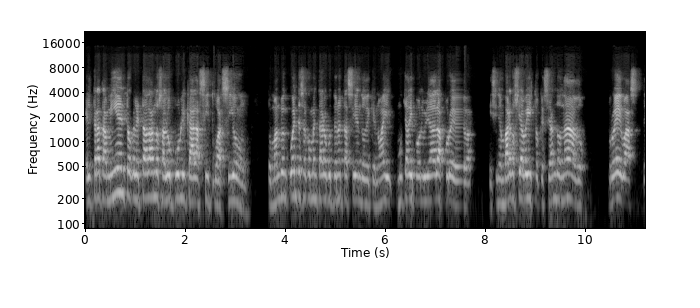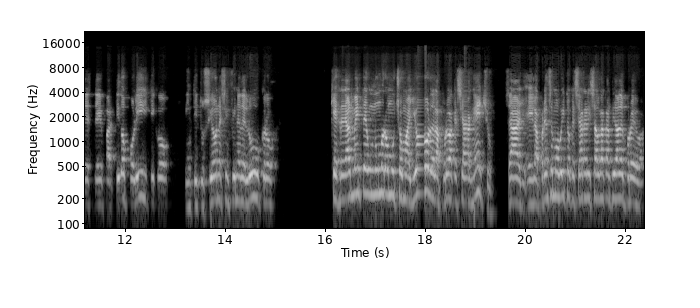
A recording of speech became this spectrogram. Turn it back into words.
el tratamiento que le está dando salud pública a la situación, tomando en cuenta ese comentario que usted no está haciendo de que no hay mucha disponibilidad de las pruebas y sin embargo se ha visto que se han donado pruebas desde partidos políticos, instituciones sin fines de lucro, que realmente es un número mucho mayor de las pruebas que se han hecho. O sea, en la prensa hemos visto que se ha realizado una cantidad de pruebas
